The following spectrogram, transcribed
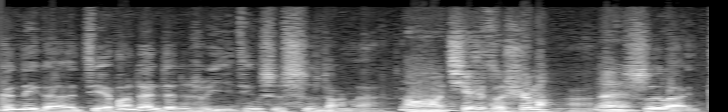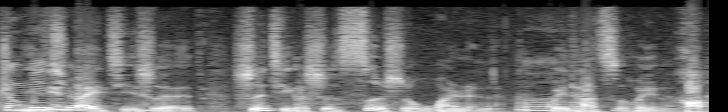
跟那个解放战争的时候已经是师长了。啊，七十子师嘛，啊，嗯，师了，已经带几十十几个师，四十五万人了，归他指挥了。好，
